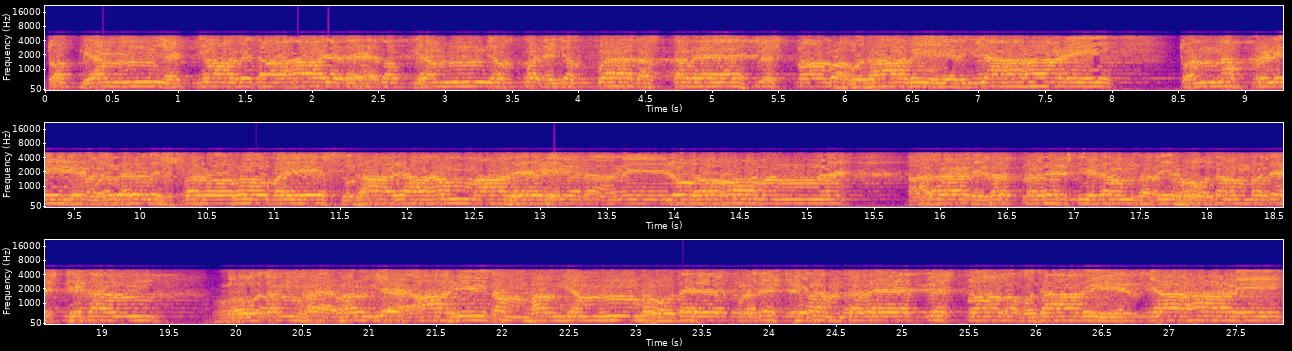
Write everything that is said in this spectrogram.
त्वभ्यम् यज्ञोवितायते त्वभ्यम् जुह्वति जुह्वदस्तवे। कृष्णो बहुधा वीर्याणि। त्वन्नः प्रणीहि मधुर्विश्वरोपये सुधायाम् माधेयमेयोमन् असदितप्रतिष्ठितम् सतिभूतम् प्रतिष्ठितम्। भूतम् भव्य आहीतम् भव्यम् भूते प्रतिष्ठितम् तवेद्विष्णो बहुधा वीर्याणि।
